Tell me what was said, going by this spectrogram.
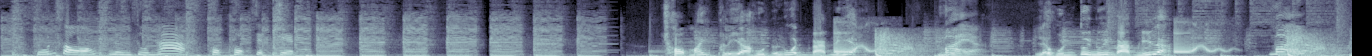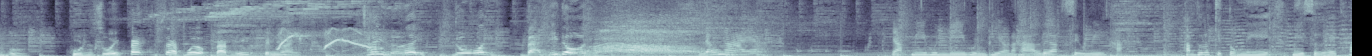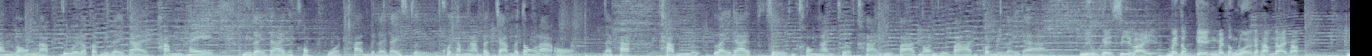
02 105 6677 ชอบไหมภรรยาหุ่นอ้วนๆแบบนี้อะไม่อะ แล้วหุ่นตุ้ยนุ้ยแบบนี้ล่ะ ไม่หุ่นสวยเป๊ะแซ่บเวอร์แบบนี้เป็นไง ใช่เลย โดน แบบนี้โดน แล้วนายอะ อยากมีหุ่นดีหุ่นเพียวนะคะ เลือกซิลวี่ค่ะ ทำธุรกิจตรงนี้ มีสื่อให้ท่านรองรับด้วย แล้วก็มีรายได้ทำให้มีรายได้ในครอบครัวท่านเป็นรายได้เสริมคนทำงานประจำไม่ต้องลาออกนะคะทำรายได้เสริมของงานเครือข่ายอยู่บ้านนอนอยู่บ้านก็มีรายได้นิวเคซีไลท์ไม่ต้องเก่งไม่ต้องรวยก็ทำได้ครับ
